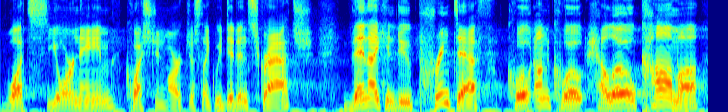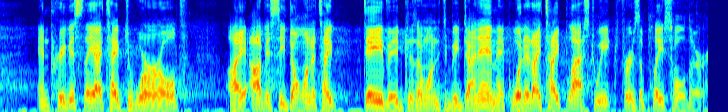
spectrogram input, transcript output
What's your name? Question mark, just like we did in Scratch. Then I can do printf, quote unquote, hello, comma. And previously I typed world. I obviously don't want to type David because I want it to be dynamic. What did I type last week for as a placeholder?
